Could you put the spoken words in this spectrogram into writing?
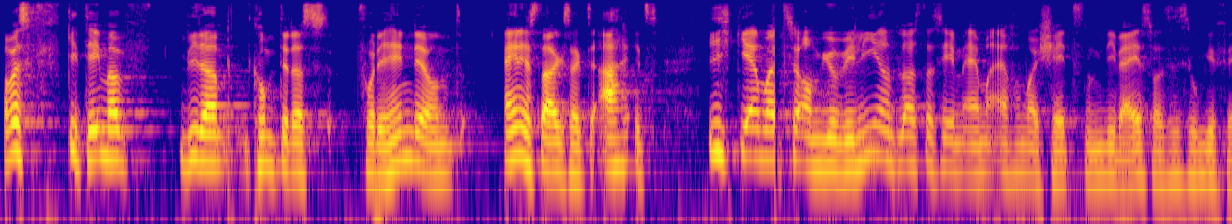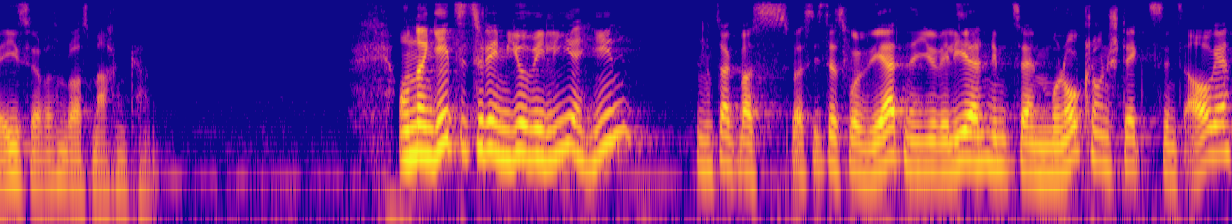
Aber es geht immer wieder, kommt ihr das vor die Hände und eines Tages sagt sie, ach, jetzt, ich gehe mal zu einem Juwelier und lasse das eben einmal einfach mal schätzen und ich weiß, was es ungefähr ist oder was man daraus machen kann. Und dann geht sie zu dem Juwelier hin und sagt, was, was ist das wohl wert? Und der Juwelier nimmt sein Monokel und steckt es ins Auge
